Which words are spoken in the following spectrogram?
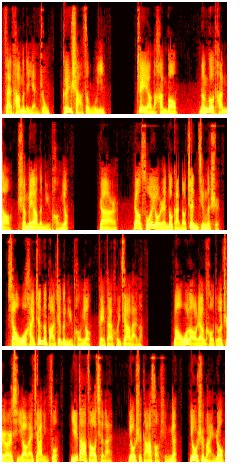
在他们的眼中跟傻子无异。这样的憨包能够谈到什么样的女朋友？然而，让所有人都感到震惊的是，小吴还真的把这个女朋友给带回家来了。老吴老两口得知儿媳要来家里做，一大早起来，又是打扫庭院，又是买肉，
